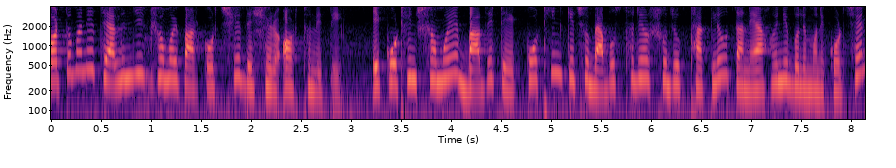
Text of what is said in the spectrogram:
বর্তমানে চ্যালেঞ্জিং সময় পার করছে দেশের অর্থনীতি। এই কঠিন সময়ে বাজেটে কঠিন কিছু ব্যবস্থা নেওয়ার সুযোগ থাকলেও তা নেওয়া হয়নি বলে মনে করছেন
